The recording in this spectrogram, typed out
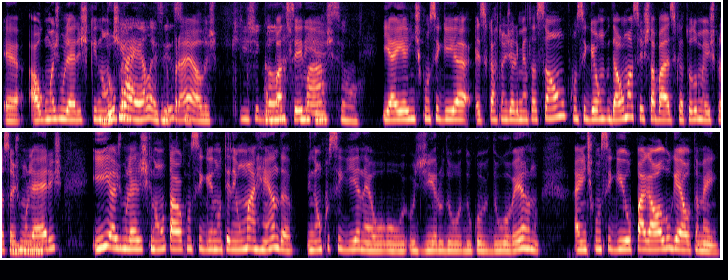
É, algumas mulheres que não do tinham. Pra elas, do isso? pra elas. Que gigante, com parcerias. Máximo. E aí a gente conseguia esse cartão de alimentação, conseguia dar uma cesta básica todo mês para essas uhum. mulheres. E as mulheres que não estavam conseguindo ter nenhuma renda e não conseguia né, o, o dinheiro do, do, do governo, a gente conseguiu pagar o aluguel também.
